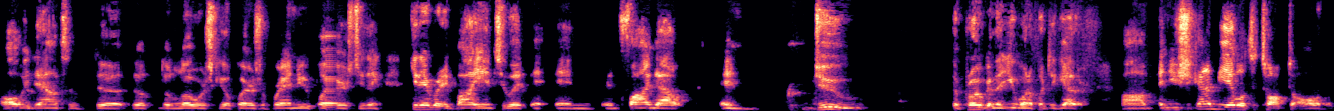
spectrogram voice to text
all the way down to the, the, the lower skill players or brand new players do you think get everybody buy into it and, and, and find out and do the program that you want to put together? Um, and you should kind of be able to talk to all of them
